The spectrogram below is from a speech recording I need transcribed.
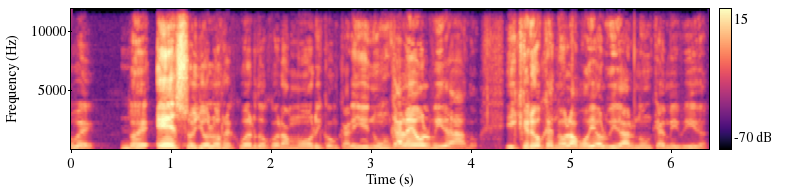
¿Tú ves? Entonces, eso yo lo recuerdo con amor y con cariño, y nunca la he olvidado. Y creo que no la voy a olvidar nunca en mi vida.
